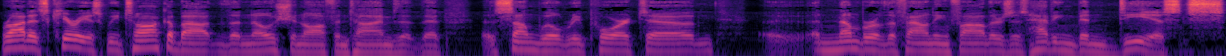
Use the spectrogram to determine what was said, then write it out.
Rod, it's curious. We talk about the notion oftentimes that, that some will report uh, a number of the founding fathers as having been deists.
